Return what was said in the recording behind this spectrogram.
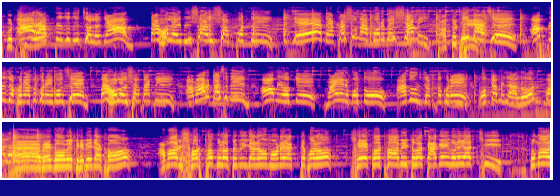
করছি? আর আপনি যদি চলে যান তাহলে এই বিষয় সম্পত্তি কে দেখাশোনা করবে স্বামী? তা তো ঠিক। আছে আপনি যখন এত করেই বলছেন তাহলে ওই সন্তানটি আমার কাছে দিন। আমি ওকে মায়ের মতো আদর যত্ন করে ওকে আমি লালন পালন হ্যাঁ। বেগম ভেবে দেখো। আমার শর্তগুলো তুমি যেন মনে রাখতে পারো সে কথা আমি তোমাকে আগেই বলে যাচ্ছি। তোমার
